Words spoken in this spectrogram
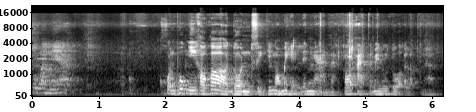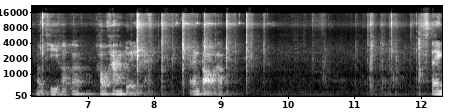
ทุกวันนี้คนพวกนี้เขาก็โดนสิ่งที่มองไม่เห็นเล่นงานนะเขาอาจจะไม่รู้ตัวกันหรอกนะครับ บางทีเขาก็เข้าข้างตัวเองได้ไปกันต่อครับสเต็ง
